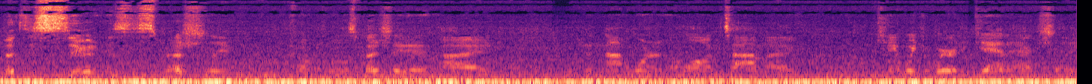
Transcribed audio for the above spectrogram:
But the suit is especially comfortable, especially I have not worn it in a long time. I can't wait to wear it again, actually.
